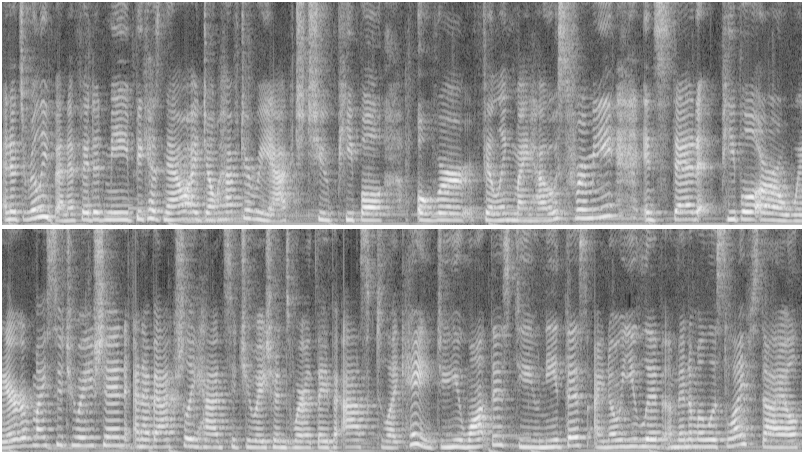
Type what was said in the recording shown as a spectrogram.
And it's really benefited me because now I don't have to react to people overfilling my house for me. Instead, people are aware of my situation and I've actually had situations where they've asked like, hey, do you want this? Do you need this? I know you live a minimalist lifestyle.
